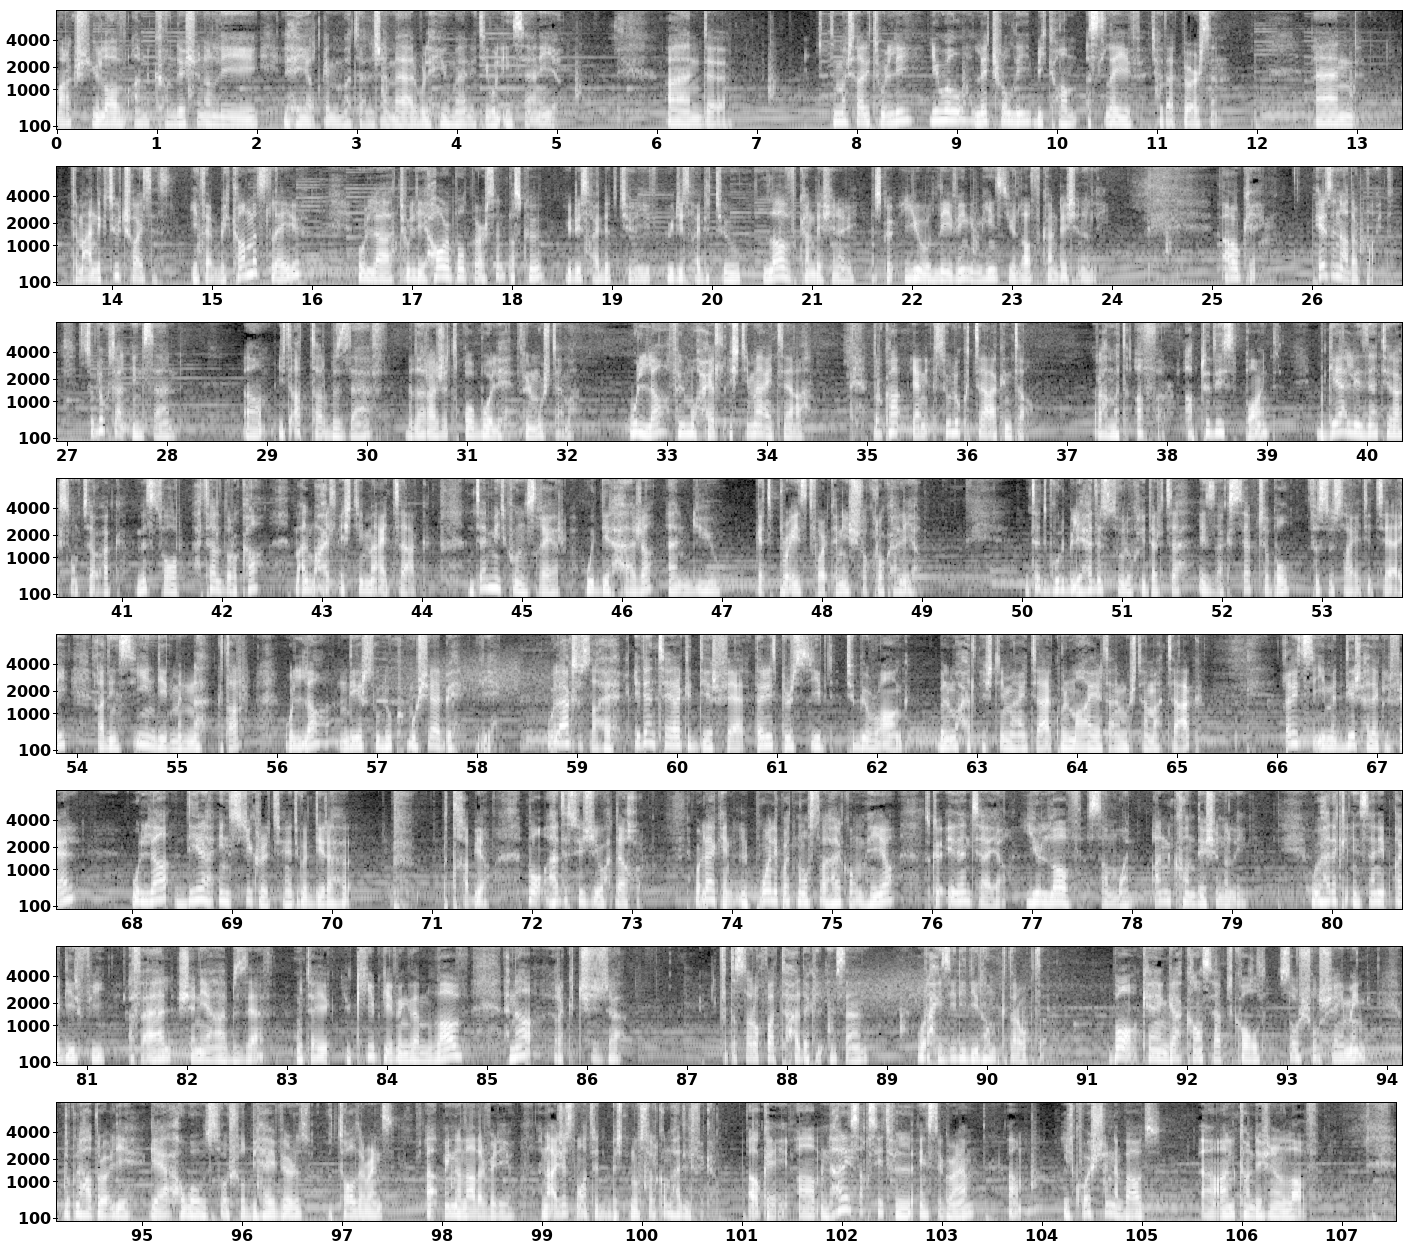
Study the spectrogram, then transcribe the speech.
ما راكش you love unconditionally اللي هي القمة تاع الجمال والهيومانيتي والإنسانية. And uh, تما غادي تولي you will literally become a slave to that person and تما عندك two choices either become a slave ولا تولي horrible person باسكو you decided to leave you decided to love conditionally باسكو you leaving means you love conditionally okay here's another point السلوك تاع الإنسان um, يتأثر بزاف بدرجة قبوله في المجتمع ولا في المحيط الاجتماعي تاعه دركا يعني السلوك تاعك انت راه متأثر up to this point بكاع لي زانتيراكسيون تاعك من الصغر حتى لدركا مع المحيط الاجتماعي تاعك. أنت مين تكون صغير ودير حاجة and you get praised for it يعني يشكروك عليها. أنت تقول بلي هذا السلوك اللي درته is acceptable في ال society تاعي غادي نسي ندير منه أكثر ولا ندير سلوك مشابه ليه؟ والعكس صحيح. إذا أنت راك دير فعل that is perceived to be wrong بالمحيط الاجتماعي تاعك بالمعايير تاع المجتمع تاعك تسي ما ديرش هذاك الفعل ولا ديره en secret يعني تقول ديره بتخبيه bon هذا sujet واحد آخر. ولكن ال point اللي بغيت نوصلها لكم هي est-ce que إذا نتايا you love someone unconditionally. وهذاك الإنسان يبقى يدير في أفعال شنيعة بزاف وأنت you keep giving them love هنا راك تشجع في التصرفات تاع هذاك الإنسان وراح يزيد يديرهم أكثر وأكثر. bon كاين كاع concept called social shaming دوك نهضروا عليه كاع هو social behaviors tolerance. Uh, in another video. أنا I just wanted باش نوصلكم هذه الفكرة okay okay, um, نهار اللي سقسيت في الانستغرام um, ال question about uh, unconditional love.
